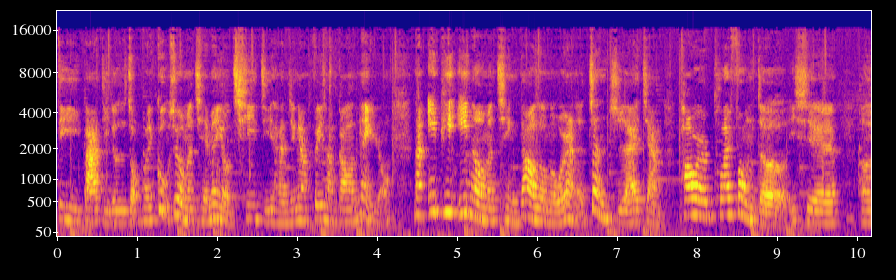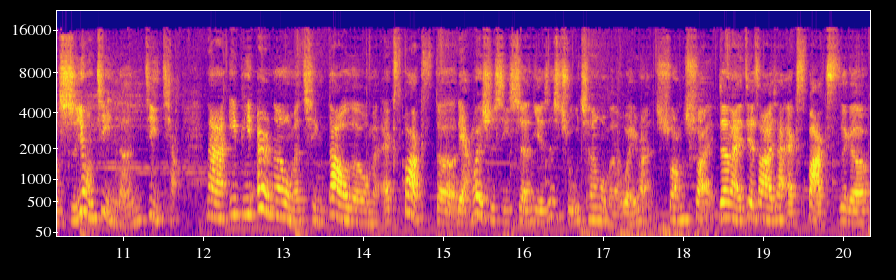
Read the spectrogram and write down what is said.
第八集就是总回顾，所以我们前面有七集含金量非常高的内容。那 EP 一呢，我们请到了我们微软的正职来讲 Power Platform 的一些呃实用技能技巧。那 EP 二呢，我们请到了我们 Xbox 的两位实习生，也是俗称我们微软双帅，先来介绍一下 Xbox 这个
